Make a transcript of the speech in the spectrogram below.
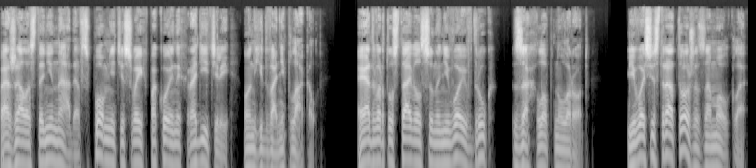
пожалуйста, не надо, вспомните своих покойных родителей», он едва не плакал. Эдвард уставился на него и вдруг захлопнул рот. Его сестра тоже замолкла,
